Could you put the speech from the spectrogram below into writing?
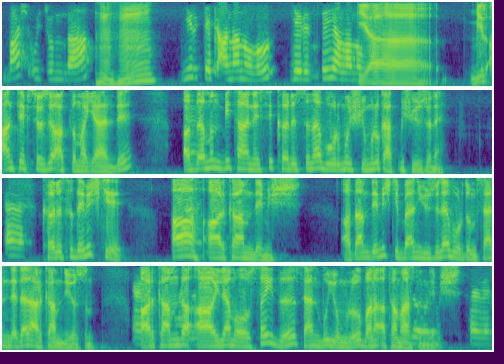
Baş ucunda Hı hı. bir tek anan olur gerisi yalan olur. Ya bir Antep sözü aklıma geldi. Adamın bir tanesi karısına vurmuş, yumruk atmış yüzüne. Evet. Karısı demiş ki ah arkam demiş. Adam demiş ki ben yüzüne vurdum sen neden arkam diyorsun. Evet, Arkamda ailem olsaydı sen bu yumruğu bana atamazdın Doğru. demiş. Evet.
